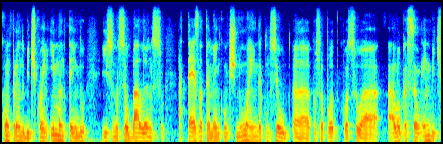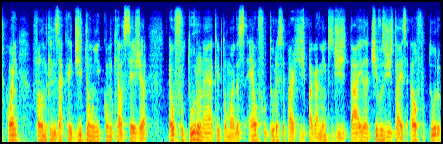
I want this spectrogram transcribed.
comprando Bitcoin e mantendo isso no seu balanço. A Tesla também continua ainda com, seu, uh, com, sua, com a sua alocação em Bitcoin, falando que eles acreditam e como que ela seja é o futuro, né? A criptomoedas é o futuro, essa parte de pagamentos digitais, ativos digitais é o futuro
